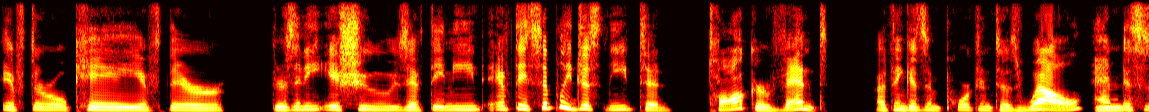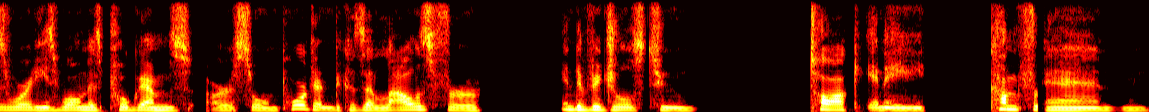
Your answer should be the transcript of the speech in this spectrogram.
if they're okay, if they're there's any issues, if they need if they simply just need to talk or vent, I think is important as well. And this is where these wellness programs are so important because it allows for individuals to talk in a comfort and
